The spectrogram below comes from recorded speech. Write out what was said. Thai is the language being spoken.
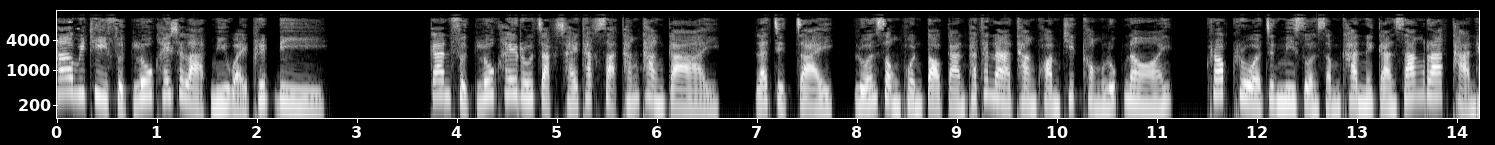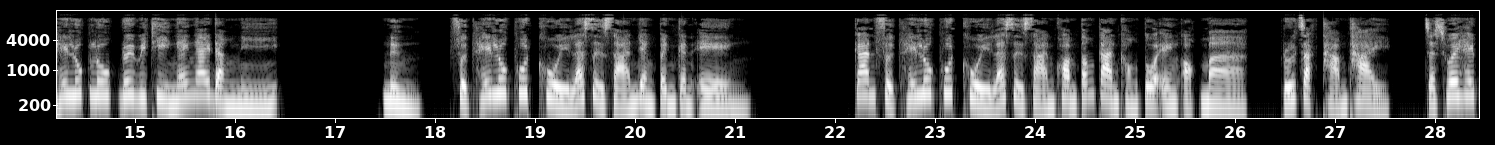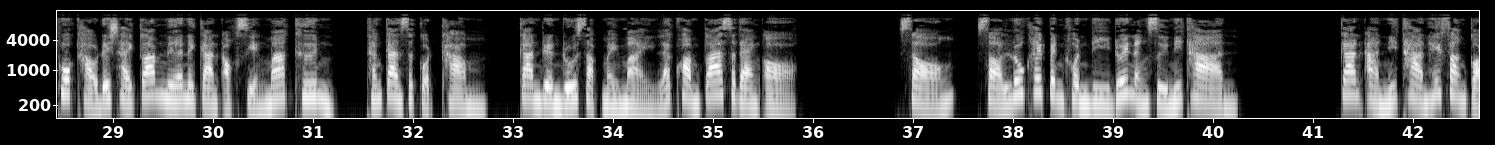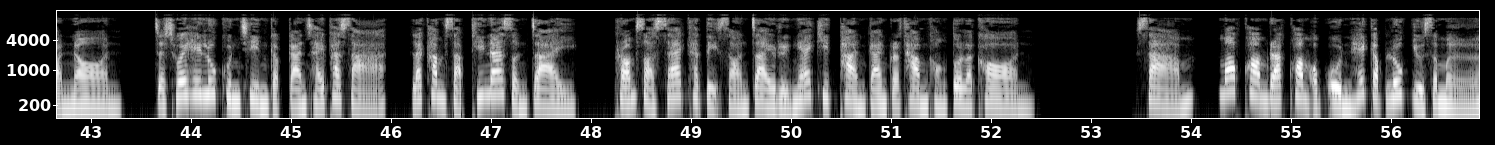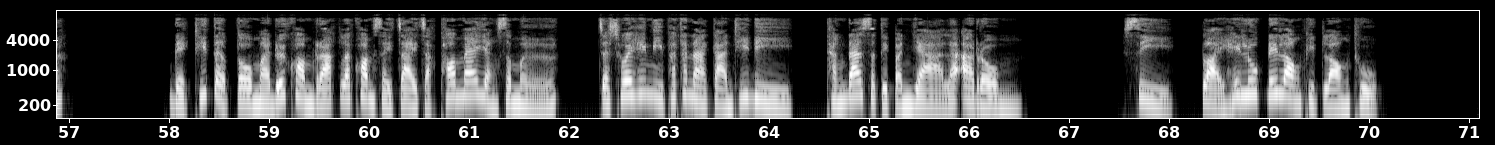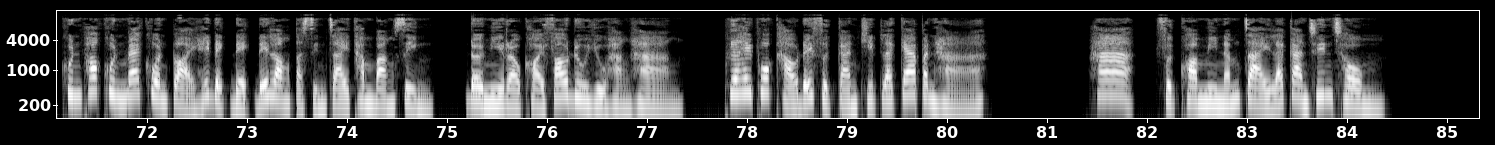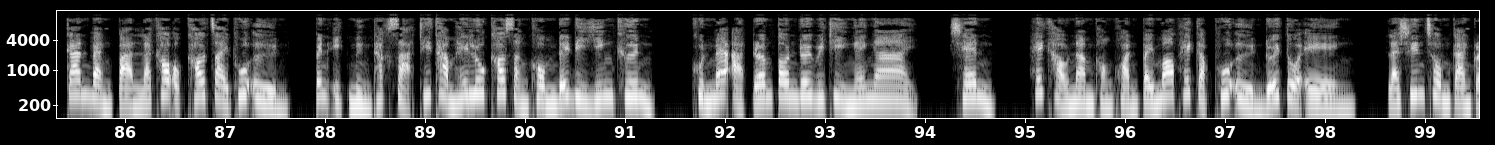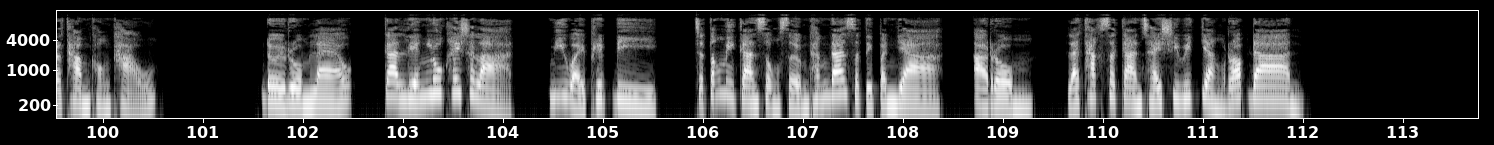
5 วิธีฝึกลูกให้ฉลาดมีไหวพริบดี การฝึกลูกให้รู้จักใช้ทักษะทั้งทางกาย และจิตใจล้วนส่งผลต่อการพัฒนาทางความคิดของลูกน้อย ครอบครัวจึงมีส่วนสำคัญในการสร้างรากฐานให้ลูกๆ ด้วยวิธีง่าย ๆ ดังนี้ 1. ฝึกให้ลูกพูดคุยและสื่อสารอย่างเป็นกันเอง การฝึกให้ลูกพูดคุยและสื่อสารความต้องการของตัวเองออกมา รู้จักถามไถ่ จะช่วยให้พวกเขาได้ใช้กล้ามเนื้อในการออกเสียงมากขึ้น ทั้งการสะกดคำ การเรียนรู้ศัพท์ใหม่ ๆ และความกล้าแสดงออก 2. สอนลูกให้เป็นคนดีด้วยหนังสือนิทาน การอ่านนิทานให้ฟังก่อนนอน จะช่วยให้ลูกคุ้นชินกับการใช้ภาษา และคำศัพท์ที่น่าสนใจ พร้อมสอดแทรกคติสอนใจหรือแง่คิดผ่านการกระทำของตัวละคร 3. มอบความรักความอบอุ่นให้กับลูกอยู่เสมอ เด็กที่เติบโตมาด้วยความรักและความใส่ใจจากพ่อแม่อย่างเสมอ จะช่วยให้มีพัฒนาการที่ดี ทั้งด้านสติปัญญาและอารมณ์ 4. ปล่อยให้ลูกได้ลองผิดลองถูก คุณพ่อคุณแม่ควรปล่อยให้เด็กๆ ได้ลองตัดสินใจทำบางสิ่ง โดยมีเราคอยเฝ้าดูอยู่ห่างๆ เพื่อให้พวกเขาได้ฝึกการคิดและแก้ปัญหา 5. ฝึกความมีน้ำใจและการชื่นชม การแบ่งปันและเข้าอกเข้าใจผู้อื่น เป็นอีกหนึ่งทักษะที่ทำให้ลูกเข้าสังคมได้ดียิ่งขึ้น คุณแม่อาจเริ่มต้นด้วยวิธีง่าย ๆ เช่น ให้เขานำของขวัญไปมอบให้กับผู้อื่นด้วยตัวเอง และชื่นชมการกระทำของเขา โดยรวมแล้ว การเลี้ยงลูกให้ฉลาด มีไหวพริบดี จะต้องมีการส่งเสริมทั้งด้านสติปัญญา อารมณ์ และทักษะการใช้ชีวิตอย่างรอบด้าน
